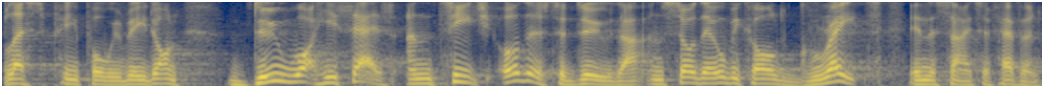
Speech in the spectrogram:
blessed people, we read on, do what he says and teach others to do that, and so they will be called great in the sight of heaven,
